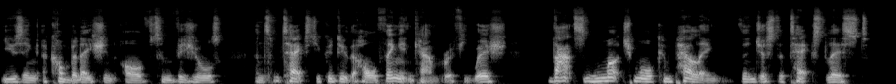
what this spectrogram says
using a combination of some visuals and some text. You could do the whole thing in Canva if you wish. That's much more compelling than just a text list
